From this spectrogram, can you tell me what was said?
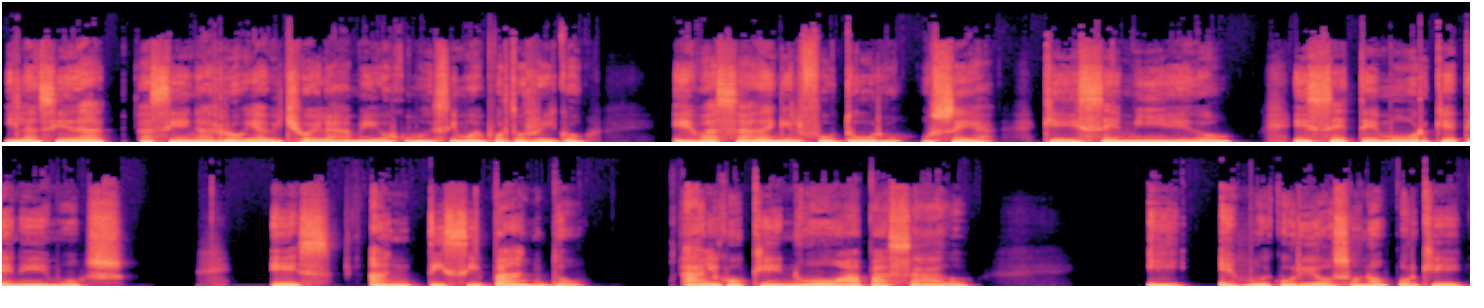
Y la ansiedad, así en arroz y habichuelas, amigos, como decimos en Puerto Rico, es basada en el futuro, o sea, que ese miedo, ese temor que tenemos, es anticipando algo que no ha pasado. Y es muy curioso, ¿no? Porque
